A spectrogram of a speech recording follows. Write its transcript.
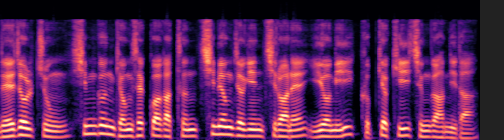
뇌졸중, 심근경색과 같은 치명적인 질환의 위험이 급격히 증가합니다.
